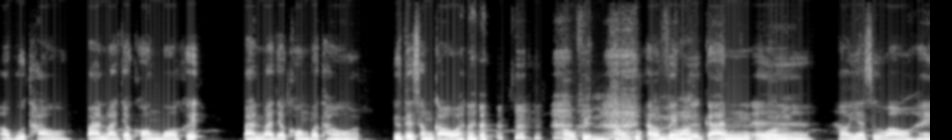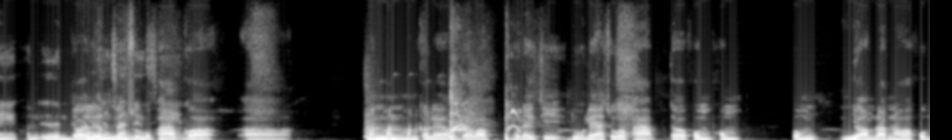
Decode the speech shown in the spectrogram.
เอาผู้เฒ่าปานว่าเจ้าของบ่เคยปานว่าเจ้าของบ่เฒ่าอยู่แต่ซ้ำเก่าอะเฮาเป็นเฮาทุกคเฒ่านเป็นเนาะคือกันเฮาทุกเอคนอเฮาอย่าสู้เว้าให้คนอื่นแต่ว่าเรื่องจัเรื่องซั่นสุขภาพจังซี่ก็เอ่อ มันมันมันก็แล้ว แต่ว่าผู้ใดสิดูแลสุขภาพ แต่ว่าผมผม ผมยอมรับนะว่าผม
